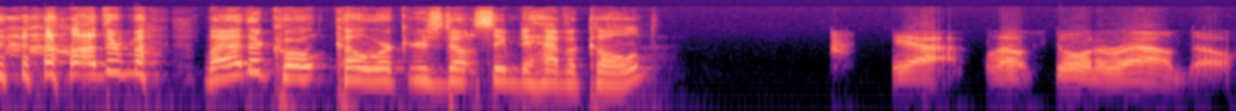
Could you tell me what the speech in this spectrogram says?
other my, my other co- coworkers don't seem to have a cold. Yeah, well, it's going around though.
